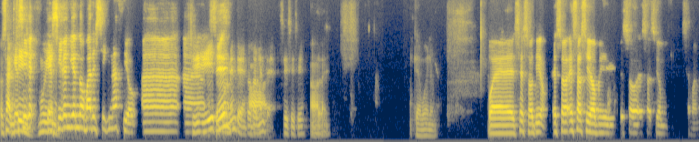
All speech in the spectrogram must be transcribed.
O sea, que, fin, sigue- muy que siguen yendo bares Ignacio a... a- Sí, totalmente, totalmente. Sí, sí, sí. Vale. Qué bueno. Pues eso, tío. Eso, eso ha sido mi, eso, eso ha sido mi semana.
